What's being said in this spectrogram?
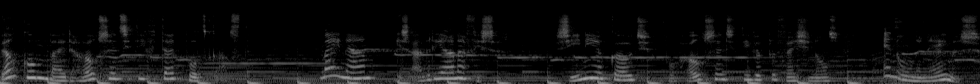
Welkom bij de Hoogsensitiviteit Podcast. Mijn naam is Adriana Visser, senior coach voor hoogsensitieve professionals en ondernemers.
